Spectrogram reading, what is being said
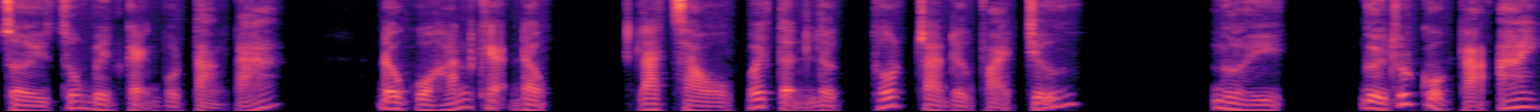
rời xuống bên cạnh một tảng đá. Đầu của hắn khẽ động, lát sau mới tận lực thốt ra được vài chữ. Người, người rút cuộc là ai?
